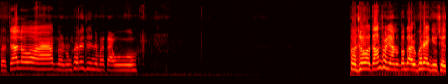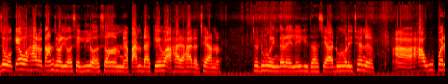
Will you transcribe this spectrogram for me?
તો ચાલો આગળનું ઘરે જઈને બતાવું. તો જુઓ તાંજળિયાનું તગારું ભરાઈ ગયું છે. જુઓ કેવો સારો તાંજળિયો છે લીલો સમ ને પાંદડા કેવા હારા હારા છે આના. જો, ડુંગળીની દડાઈ લઈ લીધા છે. આ ડુંગળી છે ને, આ હા ઉપર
